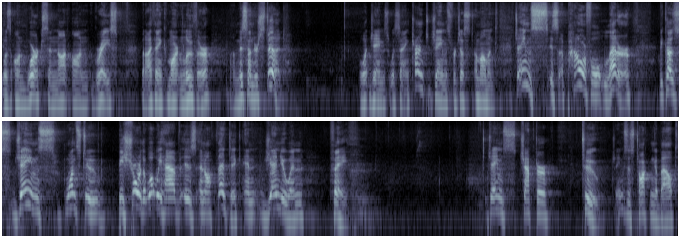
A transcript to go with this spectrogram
was on works and not on grace. But I think Martin Luther uh, misunderstood what James was saying. Turn to James for just a moment. James is a powerful letter because James wants to be sure that what we have is an authentic and genuine faith. James chapter 2. James is talking about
